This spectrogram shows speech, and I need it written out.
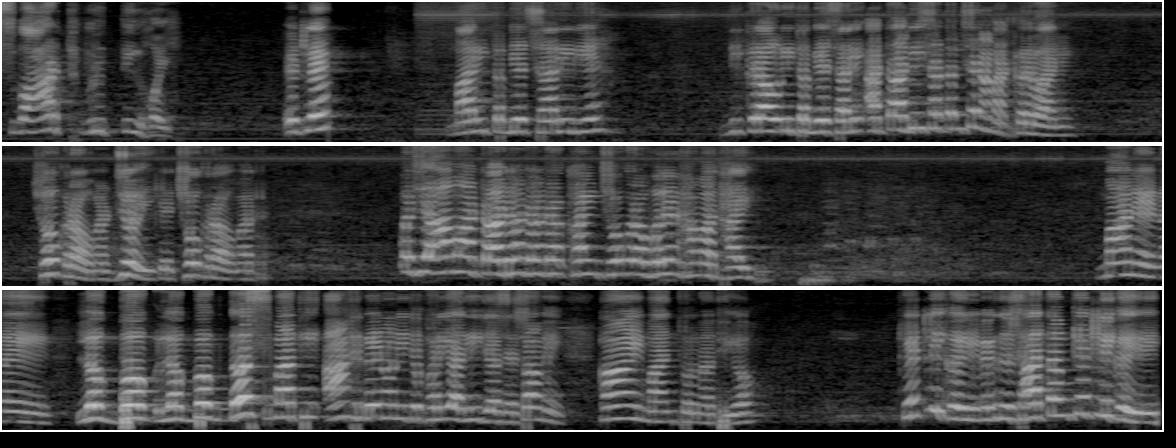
સ્વાર્થ વૃત્તિ હોય. એટલે મારી તબિયત સારી રહે, દીકરાઓની તબિયત સારી આ તારી સટમ છે ને કરવાની? છોકરાઓ માટે જોઈ કે છોકરાઓ માટે. પછી આમાં ટાઢા ટાઢા ખાઈ છોકરાઓ ભલે ખામાં થાય. માને નહીં. લગભગ લગભગ દસમાંથી આઠ બહેનોની તો ફરિયાદ ઈ જશે સ્વામી. કાંઈ માનતો નથી, હો. કેટલી કરી? મેં કીધું, સાતમ કેટલી કરી?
